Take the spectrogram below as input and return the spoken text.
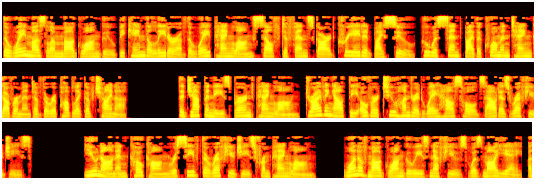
The Hui Muslim Ma Guanggui became the leader of the Hui Panglong Self-Defense Guard created by Su, who was sent by the Kuomintang government of the Republic of China. The Japanese burned Panglong, driving out the over 200 Hui households out as refugees. Yunnan and Kokang received the refugees from Panglong. One of Ma Guanggui's nephews was Ma Ye, a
